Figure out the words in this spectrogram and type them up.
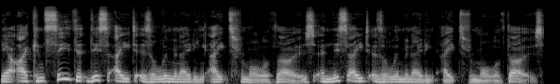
Now I can see that this eight is eliminating eights from all of those, and this eight is eliminating eights from all of those.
